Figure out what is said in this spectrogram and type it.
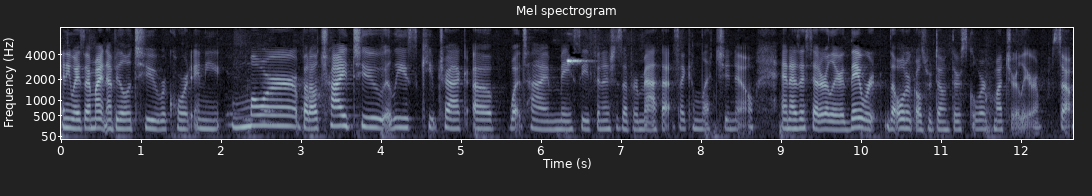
anyways, I might not be able to record any more, but I'll try to at least keep track of what time Macy finishes up her math at so I can let you know. And as I said earlier, they were the older girls were done with their schoolwork much earlier. So,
